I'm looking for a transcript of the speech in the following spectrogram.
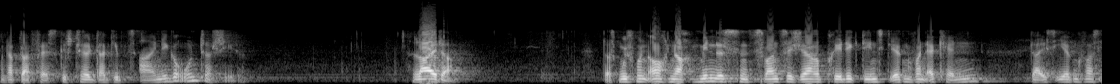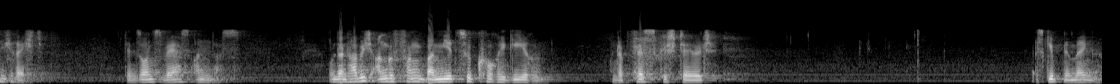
Und habe dann festgestellt, da gibt es einige Unterschiede. Leider. Das muss man auch nach mindestens 20 Jahren Predigtdienst irgendwann erkennen. Da ist irgendwas nicht recht. Denn sonst wäre es anders. Und dann habe ich angefangen, bei mir zu korrigieren und habe festgestellt, es gibt eine Menge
